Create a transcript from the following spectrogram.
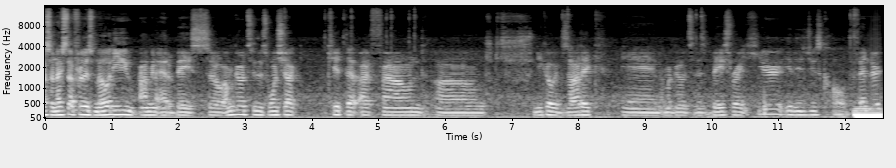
Alright, so next up for this melody, I'm to add a bass. So I'm to go to this one-shot kit that I found, um, Nico Exotic, and I'm to go to this bass right here. It is just called Fender.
